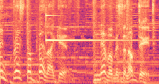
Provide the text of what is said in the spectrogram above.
and press the bell icon never miss an update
